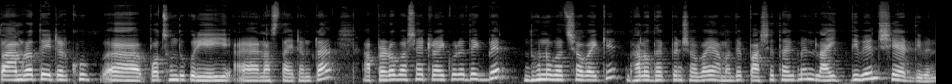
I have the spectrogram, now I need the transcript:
তো আমরা তো এটার খুব পছন্দ করি এই নাস্তা আইটেমটা। আপনারাও বাসায় ট্রাই করে দেখবেন। ধন্যবাদ সবাইকে। ভালো থাকবেন সবাই। আমাদের পাশে থাকবেন লাইক দিবেন শেয়ার দিবেন।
